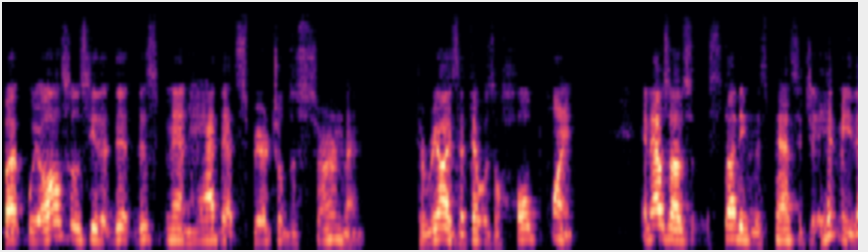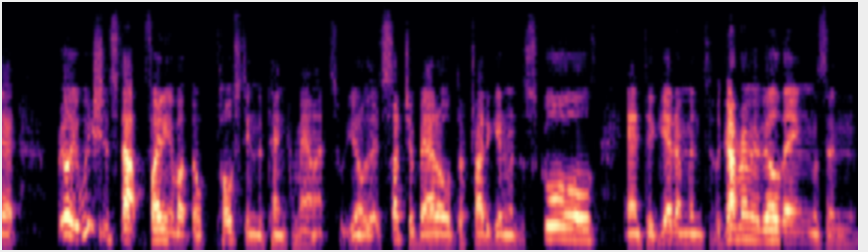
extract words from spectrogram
But we also see that th- this man had that spiritual discernment to realize that that was the whole point. And as I was studying this passage, it hit me that really we should stop fighting about the posting the Ten Commandments. You know, it's such a battle to try to get them into schools and to get them into the government buildings and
